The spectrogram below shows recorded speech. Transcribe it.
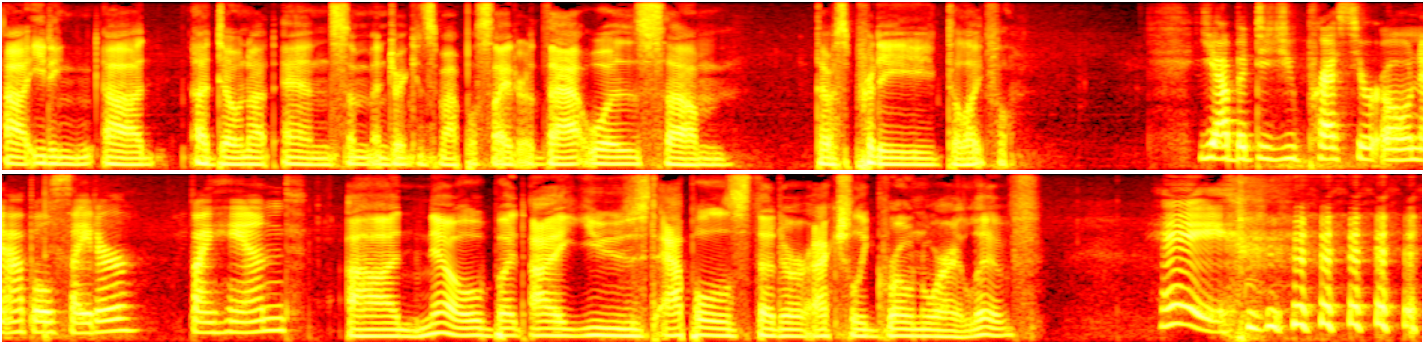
uh, eating uh, a donut and some and drinking some apple cider. That was um that was pretty delightful. Yeah, but did you press your own apple cider by hand? Uh no, but I used apples that are actually grown where I live. Hey,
